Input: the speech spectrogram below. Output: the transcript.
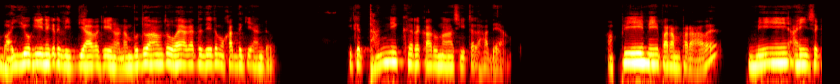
බයියෝ කියන එකට විද්‍යාව කියනවා නම් බුදුහාමුදුර හොයාගත්ත දෙයට මොකද්ද කියන්නේ? ඒක තන්නේ කර කරුණා සීතල හදයක්. අපේ මේ પરම්පරාව මේ අහිංසක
